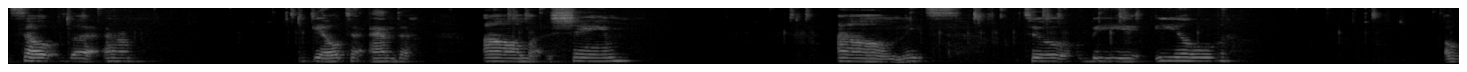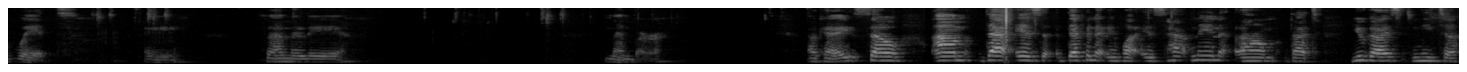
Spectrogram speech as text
So the um, guilt and um, shame um, needs to be healed with a family member. Okay so um, that is definitely what is happening um, that you guys need to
